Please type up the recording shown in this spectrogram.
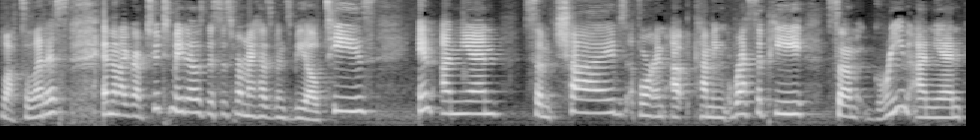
lots of lettuce. And then I grabbed two tomatoes. This is for my husband's BLTs, an onion, some chives for an upcoming recipe, some green onion,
